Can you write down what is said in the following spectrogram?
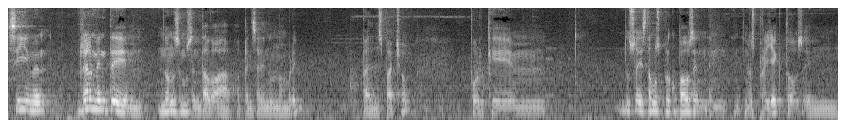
Sí, me- realmente mm, no nos hemos sentado a, a pensar en un nombre para el despacho porque, mm, no sé, estamos preocupados en, en- en los proyectos, en...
